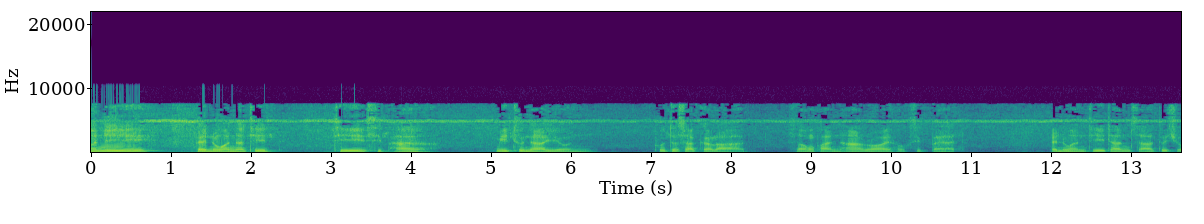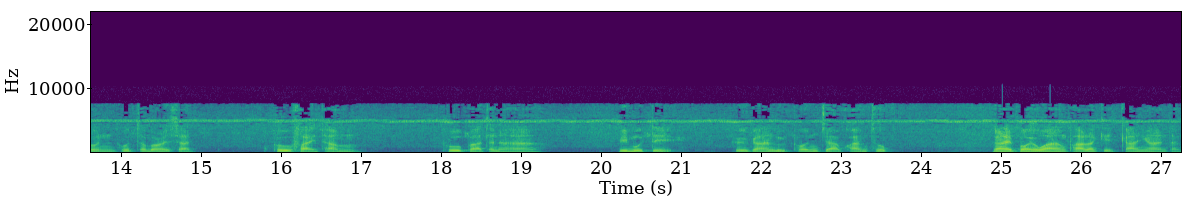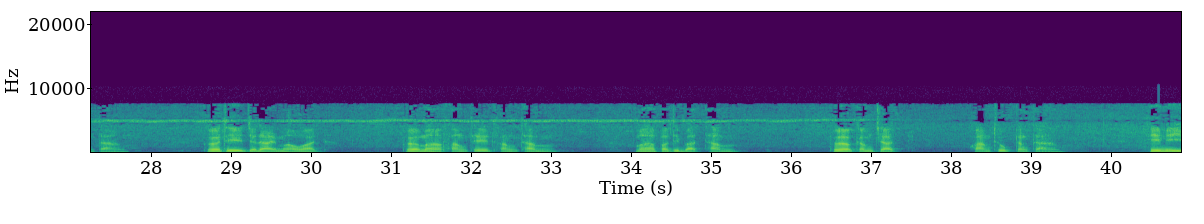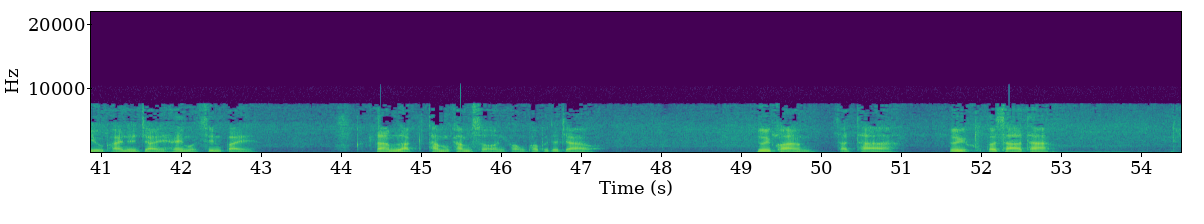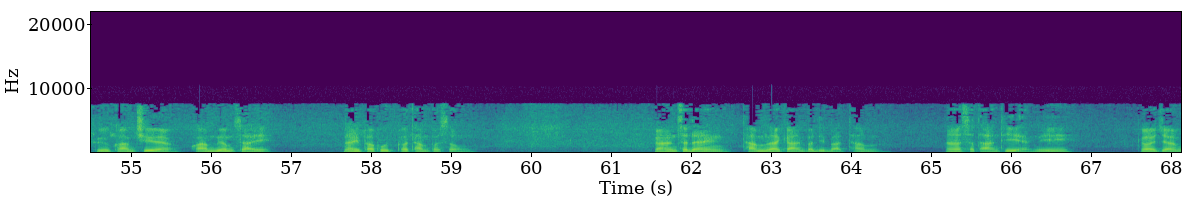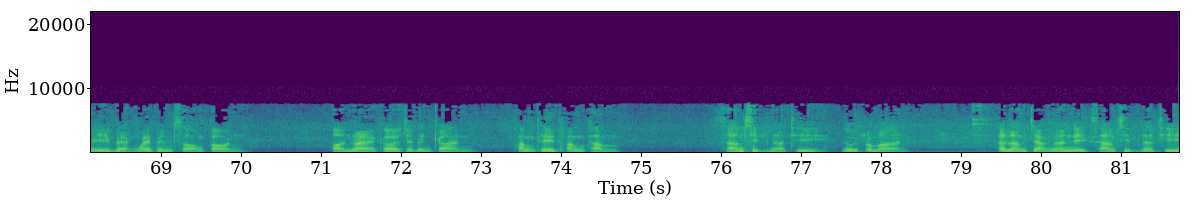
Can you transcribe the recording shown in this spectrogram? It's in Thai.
วันนี้เป็นวันอาทิตย์ที่ 15 มิถุนายน พุทธศักราช 2568 เป็นวันที่ท่านสาธุชนพุทธบริษัท ผู้ฝ่ายธรรม ผู้ปรารถนา วิมุตติคือการหลุดพ้นจากความทุกข์ ได้ปล่อยวางภารกิจการงานต่างๆ เพื่อที่จะได้มาวัด เพื่อมาฟังเทศฟังธรรม มาปฏิบัติธรรม เพื่อกำจัดความทุกข์ต่างๆ ที่มีอยู่ภายในใจให้หมดสิ้นไป ตามหลักธรรมคำสอนของพระพุทธเจ้า ด้วยความศรัทธา ด้วยภาษาทะ คือความเชื่อความเลื่อมใส ในพระพุทธพระธรรมพระสงฆ์การแสดงธรรมและการปฏิบัติธรรมณสถานที่แห่งนี้ ก็จะมีแบ่งไว้เป็นสองตอน ตอนแรกก็จะเป็นการฟังเทศฟังธรรมสามสิบนาทีโดยประมาณ และหลังจากนั้นอีกสามสิบนาที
